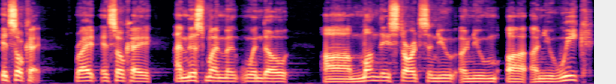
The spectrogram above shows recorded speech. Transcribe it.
It's okay, right? It's okay. I missed my window. Uh, Monday starts a new a new uh, a new week.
